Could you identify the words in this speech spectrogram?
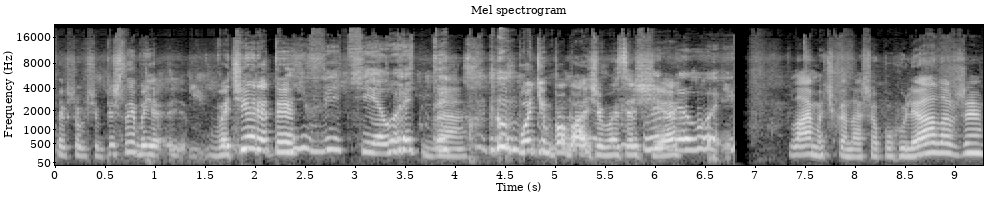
Так що, в общем, пішли би е, вечеряти. И ветелать. Да. Потім побачимося ще. Лаймочка наша погуляла вже.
